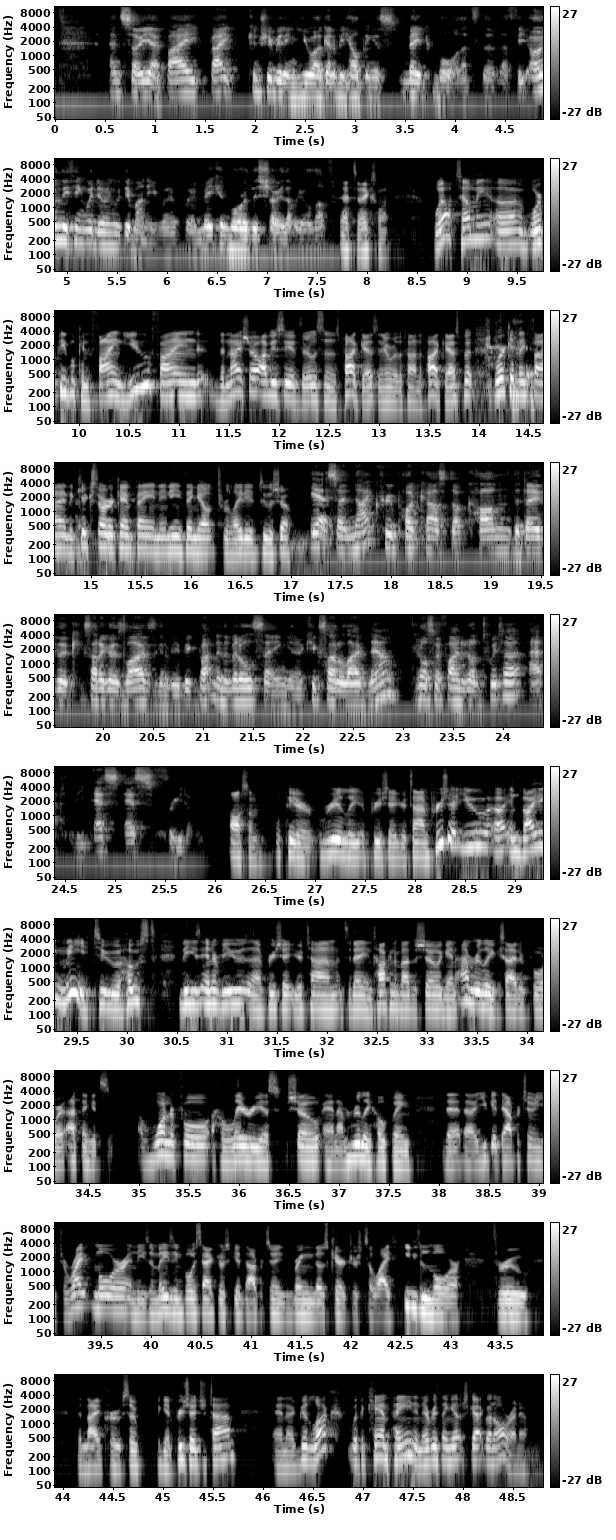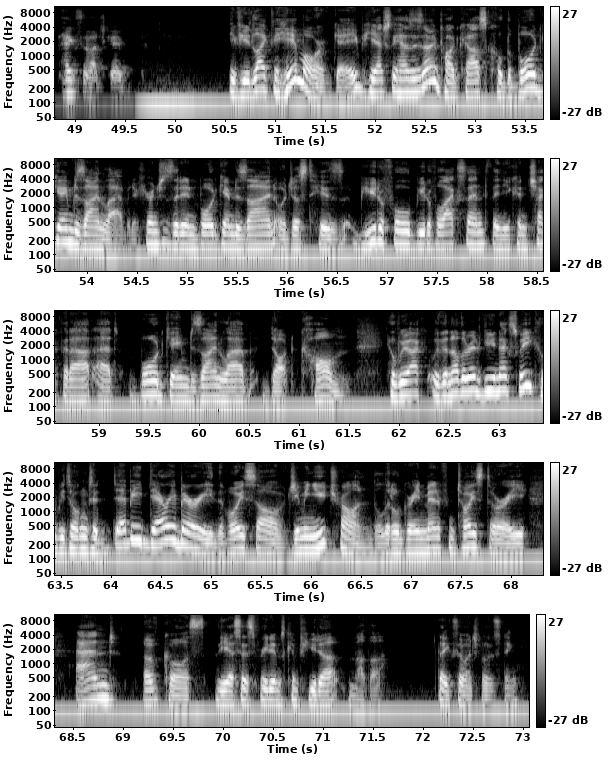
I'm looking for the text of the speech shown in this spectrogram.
And so yeah, by by contributing, you are going to be helping us make more. That's the that's the only thing we're doing with your money. We're, we're making more of this show that we all love. That's excellent. Well, tell me uh, where people can find you, find the night show. Obviously, if they're listening to this podcast, they know where to find the podcast, but where can they find the Kickstarter campaign and anything else related to the show? Yeah, so nightcrewpodcast.com. The day the Kickstarter goes live, there's going to be a big button in the middle saying, you know, Kickstarter live now. You can also find it on Twitter at the SS Freedom. Awesome. Well, Peter, really appreciate your time. Appreciate you uh, inviting me to host these interviews, and I appreciate your time today and talking about the show again. I'm really excited for it. I think it's a wonderful, hilarious show, and I'm really hoping that uh, you get the opportunity to write more, and these amazing voice actors get the opportunity to bring those characters to life even more through the Night Crew. So, again, appreciate your time, and uh, good luck with the campaign and everything else you got going on right now. Thanks so much, Gabe. If you'd like to hear more of Gabe, he actually has his own podcast called the Board Game Design Lab. And if you're interested in board game design or just his beautiful, beautiful accent, then you can check that out at boardgamedesignlab.com. He'll be back with another interview next week. He'll be talking to Debbie Derryberry, the voice of Jimmy Neutron, the little green men from Toy Story, and, of course, the SS Freedom's computer mother. Thanks so much for listening.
